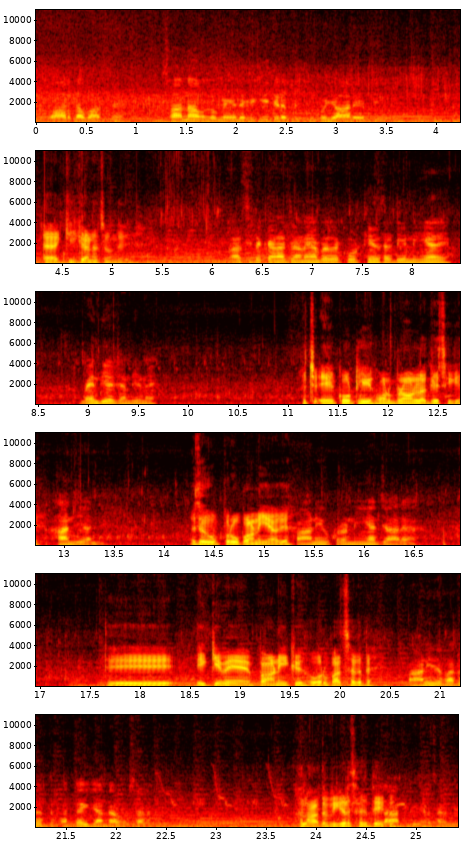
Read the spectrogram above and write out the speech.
ਸਰਕਾਰ ਤਾਂ ਬਸ ਕਿਸਾਨਾਂ ਵੱਲੋਂ ਮਿਹਨਤ ਹੈਗੀ ਜਿਹੜਾ ਪਿੱਛੋਂ ਕੋਈ ਆ ਰਿਹਾ ਸੀ ਅ, ਕੀ ਕਹਿਣਾ ਚਾਹੁੰਦੇ ਜੀ? ਅਸੀਂ ਤਾਂ ਕਹਿਣਾ ਚਾਹੁੰਦੇ ਹਾਂ ਬਸ ਕੋਠੀਆਂ ਸਾਡੀਆਂ ਨੀਆਂ ਨੇ ਬਹਿੰਦੀਆਂ ਜਾਂਦੀਆਂ ਨੇ। ਅੱਛਾ ਇਹ ਕੋਠੀ ਹੁਣ ਬਣਾਉਣ ਲੱਗੇ ਸੀਗੇ? ਹਾਂਜੀ ਹਾਂਜੀ। ਅੱਛਾ ਉੱਪਰੋਂ ਪਾਣੀ ਆ ਗਿਆ। ਪਾਣੀ ਉੱਪਰ ਨੀਆਂ ਜਾ ਰਿਹਾ। ਤੇ ਇਹ ਕਿਵੇਂ ਪਾਣੀ ਕੋਈ ਹੋਰ ਵੱਧ ਸਕਦਾ? ਹੈ? ਪਾਣੀ ਤਾਂ ਵੱਧ ਵੱਧਦਾ ਹੀ ਜਾਂਦਾ ਹੋ ਸਰ। ਹਾਲਾਤ ਵਿਗੜ ਸਕਦੇ ਆ ਕੋਈ? ਹਾਲਾਤ ਵਿਗੜ ਸਕਦੇ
